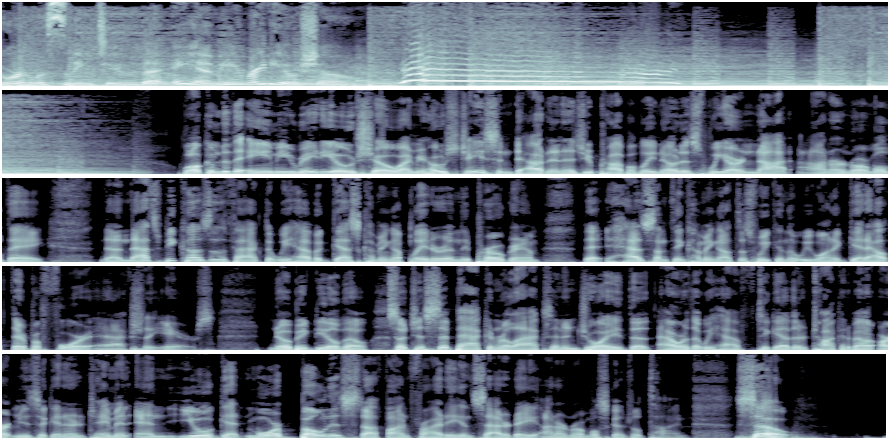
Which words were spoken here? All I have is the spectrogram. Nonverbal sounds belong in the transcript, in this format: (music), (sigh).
You're listening to the AME Radio Show. Welcome to the AME Radio Show. I'm your host, Jason Dowd, and as you probably noticed, we are not on our normal day. And that's because of the fact that we have a guest coming up later in the program that has something coming out this weekend that we want to get out there before it actually airs. No big deal, though. So just sit back and relax and enjoy the hour that we have together talking about art, music, and entertainment, and you will get more bonus stuff on Friday and Saturday on our normal scheduled time. So,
